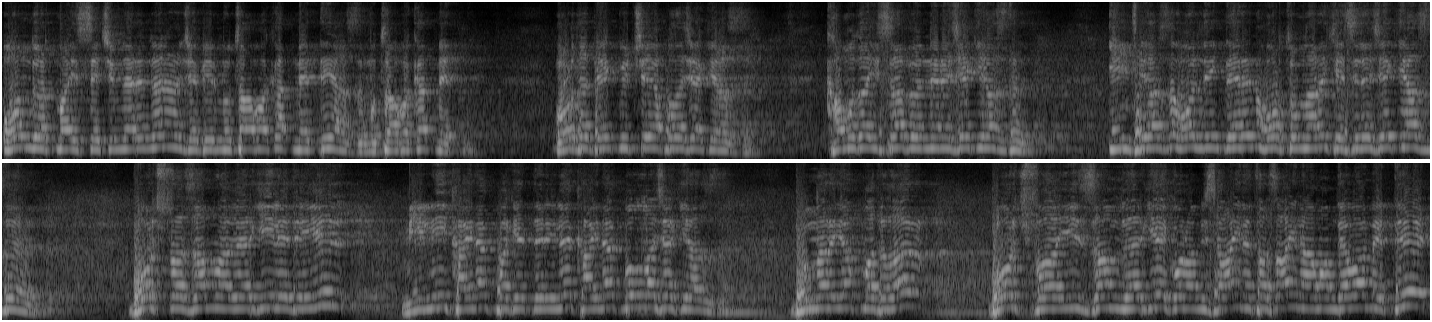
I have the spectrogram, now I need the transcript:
14 Mayıs seçimlerinden önce bir mutabakat metni yazdı. Mutabakat metni. Orada denk bütçe yapılacak yazdı. Kamuda israf önlenecek yazdı. İmtiyazlı holdinglerin hortumları kesilecek yazdı. Borçla, zamla, vergiyle değil, milli kaynak paketleriyle kaynak bulunacak yazdı. Bunları yapmadılar. Borç, faiz, zam, vergi ekonomisi aynı tas, aynı hamam devam etti.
